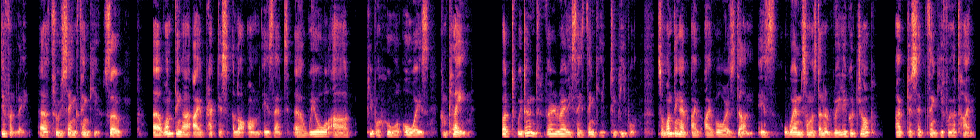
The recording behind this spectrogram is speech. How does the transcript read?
differently uh, through saying thank you. So uh, one thing I, I, practice a lot on is that uh, we all are people who will always complain, but we don't very rarely say thank you to people. So one thing I've, I've, I've always done is when someone's done a really good job, I've just said thank you for your time.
